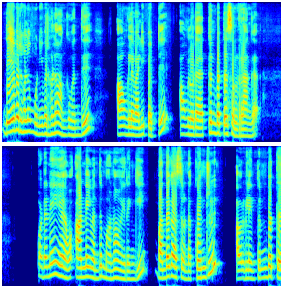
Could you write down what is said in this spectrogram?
தேவர்களும் முனிவர்களும் அங்கே வந்து அவங்கள வழிபட்டு அவங்களோட துன்பத்தை சொல்கிறாங்க உடனே அன்னை வந்து மனம் இறங்கி பந்தகாசுரனை கொன்று அவர்களின் துன்பத்தை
